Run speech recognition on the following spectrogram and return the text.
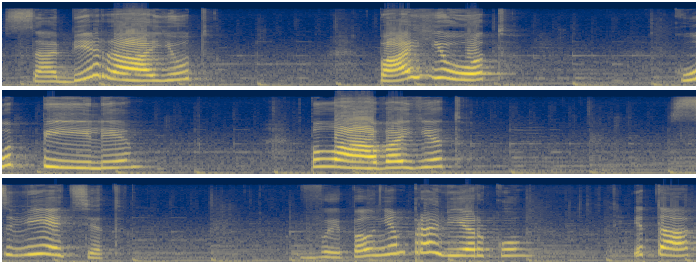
собирают, поет, купили, плавает, светит. Выполним проверку. Итак,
